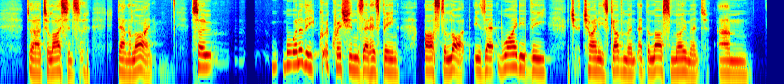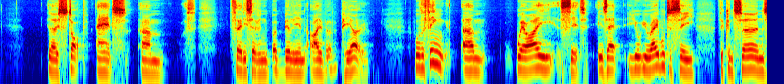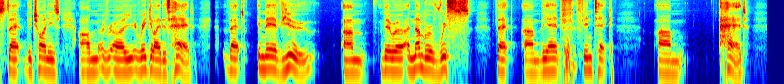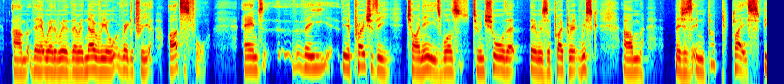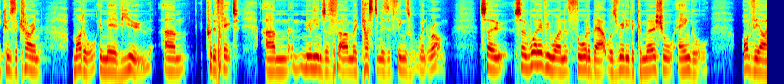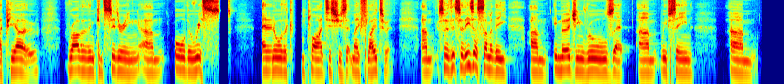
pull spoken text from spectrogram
to, uh, to license uh, down the line. So one of the questions that has been asked a lot is that why did the Ch- Chinese government at the last moment um, you know, stop Ant's um, 37 billion IPO. Well, the thing um, where I sit is that you, you're able to see the concerns that the Chinese um, uh, regulators had that in their view, um, there were a number of risks that um, the Ant fintech um, had um, there where there, were, there were no real regulatory answers for. And the, the approach of the Chinese was to ensure that there was appropriate risk um, measures in place because the current model, in their view, um, could affect um, millions of um, customers if things went wrong. So, so what everyone thought about was really the commercial angle of the IPO rather than considering um, all the risks and all the compliance issues that may flow to it. Um, so, th- so these are some of the um, emerging rules that um, we've seen um,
